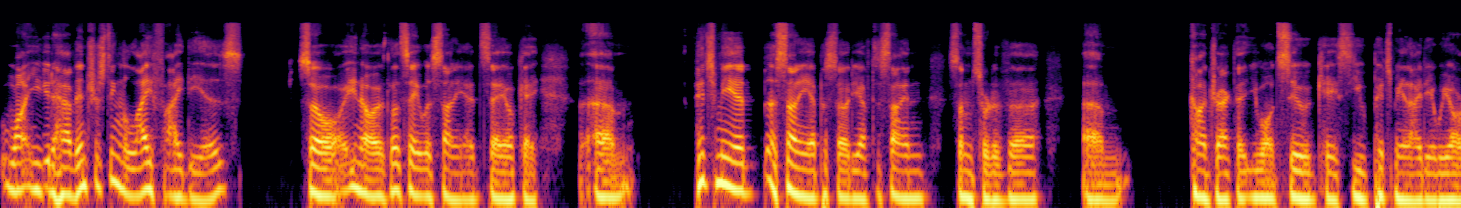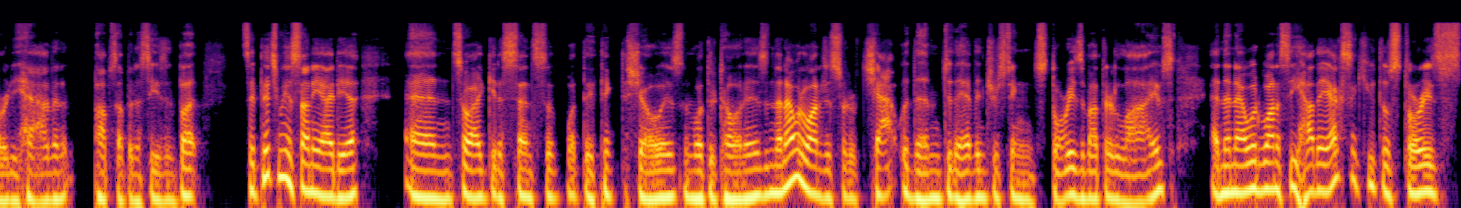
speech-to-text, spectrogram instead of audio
want you to have interesting life ideas. So, you know, let's say it was sunny, I'd say, okay, um, pitch me a, a sunny episode. You have to sign some sort of uh, um, contract that you won't sue in case you pitch me an idea we already have and it pops up in a season. But say, pitch me a sunny idea. And so I'd get a sense of what they think the show is and what their tone is. And then I would want to just sort of chat with them. Do they have interesting stories about their lives? And then I would want to see how they execute those stories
